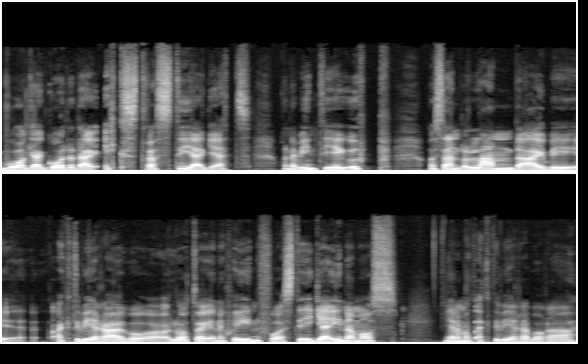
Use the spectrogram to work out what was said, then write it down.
vågar gå det där extra steget. Och när vi inte ger upp och sen då landar, vi aktiverar och låter energin få stiga inom oss genom att aktivera våra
